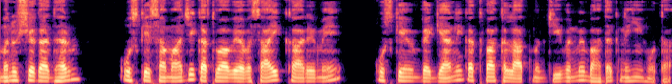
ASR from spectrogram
मनुष्य का धर्म, उसके सामाजिक अथवा व्यवसायिक कार्य में उसके वैज्ञानिक अथवा कलात्मक जीवन में बाधक नहीं होता।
